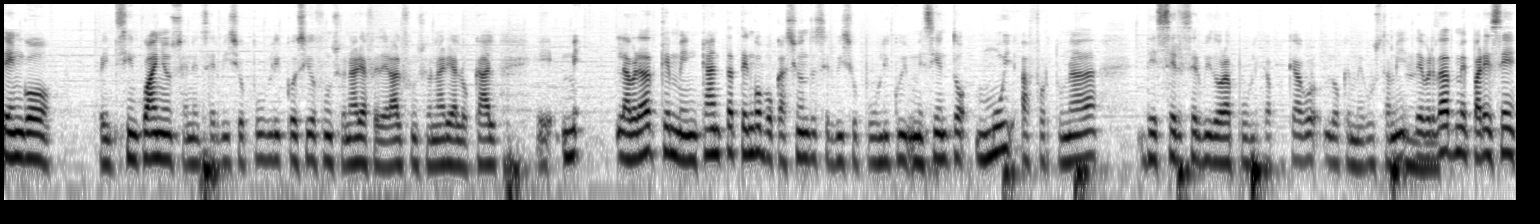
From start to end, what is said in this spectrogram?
tengo 25 años en el servicio público, he sido funcionaria federal, funcionaria local. Eh, la verdad que me encanta, tengo vocación de servicio público y me siento muy afortunada de ser servidora pública porque hago lo que me gusta a mí. De verdad me parece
